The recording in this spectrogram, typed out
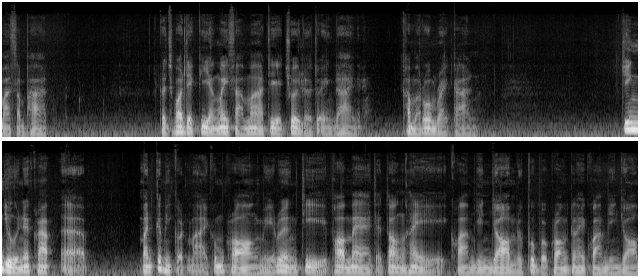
มาสัมภาษณ์ โดยเฉพาะเด็กที่ยังไม่สามารถที่จะช่วยเหลือตัวเองได้เนี่ยเข้ามาร่วมรายการ จริงอยู่นะครับมันก็มีกฎหมายคุ้มครอง มีเรื่องที่พ่อแม่จะต้องให้ความยินยอม หรือผู้ปกครองต้องให้ความยินยอม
